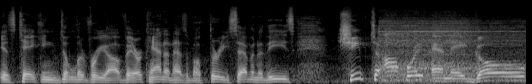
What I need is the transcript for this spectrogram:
is taking delivery of. Air Canada has about 37 of these. Cheap to operate, and they go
